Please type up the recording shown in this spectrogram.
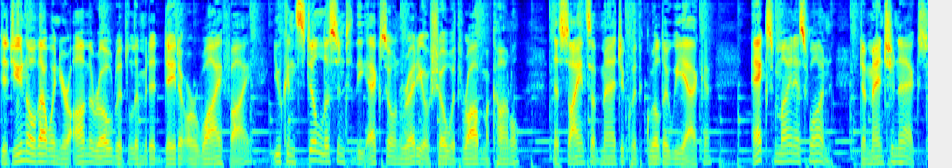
Did you know that when you're on the road with limited data or Wi Fi, you can still listen to the Zone radio show with Rob McConnell, The Science of Magic with Gwilda Wiyaka, X 1, Dimension X,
